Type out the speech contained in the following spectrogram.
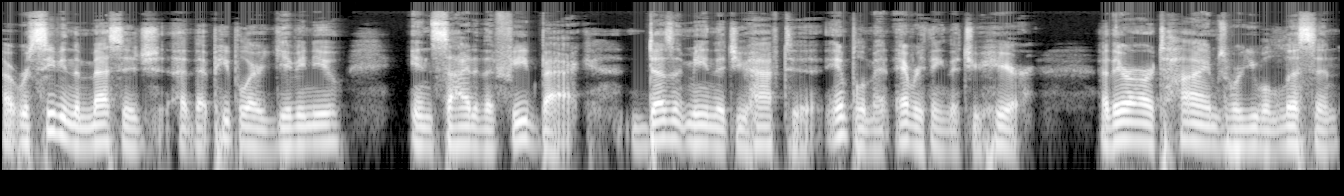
Uh, receiving the message uh, that people are giving you inside of the feedback doesn't mean that you have to implement everything that you hear. Uh, there are times where you will listen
